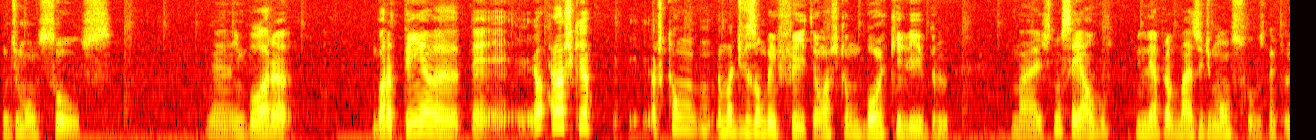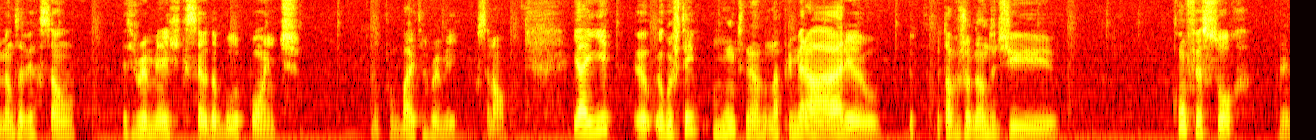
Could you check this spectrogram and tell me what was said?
o Demon Souls. Né? Embora. Embora tenha. Eu, eu acho que é, acho que é, um- é uma divisão bem feita, eu acho que é um bom equilíbrio. Mas, não sei, algo me lembra mais o Demon Souls, né? Pelo menos a versão desse remake que saiu da Blue Point. Né? Um baita remake, por sinal. E aí, eu, eu gostei muito, né? Na primeira área, eu, eu, eu tava jogando de Confessor. Né?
